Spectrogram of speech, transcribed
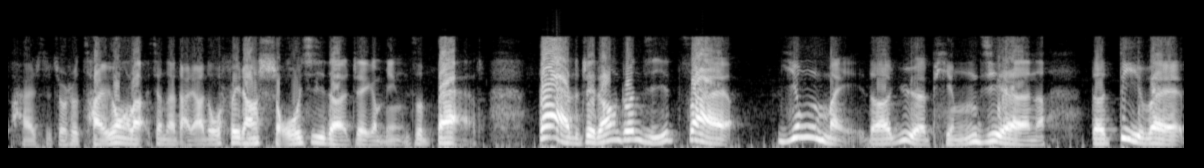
还是就是采用了现在大家都非常熟悉的这个名字 Bad。Bad 这张专辑在英美的乐评界呢的地位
